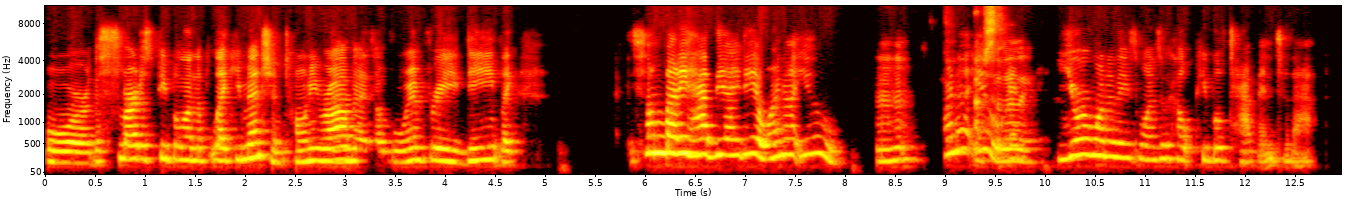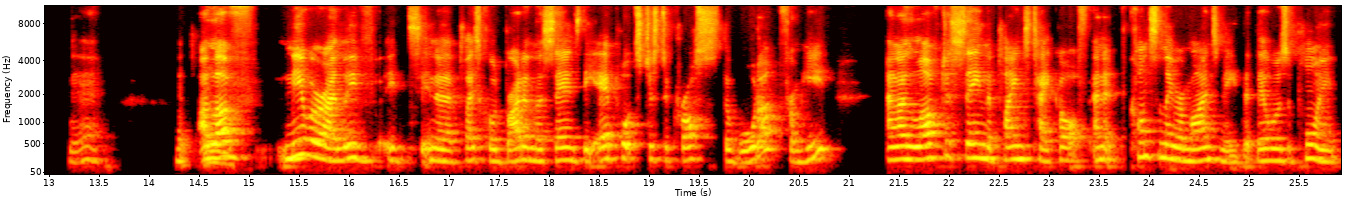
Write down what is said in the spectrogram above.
or the smartest people on the like you mentioned, Tony Robbins, Oprah Winfrey, Dean, like somebody had the idea. Why not you? Mhm. Why not you? And Absolutely. you're one of these ones who help people tap into that. Yeah. That's I love near where I live, it's in a place called Brighton-Le-Sands. The airport's just across the water from here. And I love just seeing the planes take off. And it constantly reminds me that there was a point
